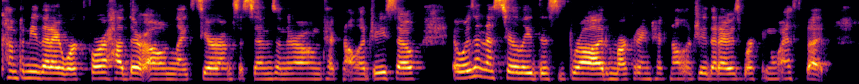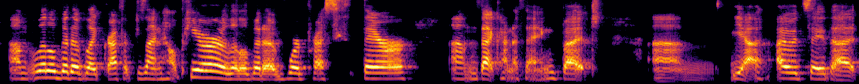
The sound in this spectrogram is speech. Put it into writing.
company that I worked for had their own like CRM systems and their own technology. So it wasn't necessarily this broad marketing technology that I was working with, but um, a little bit of like graphic design help here, a little bit of WordPress there, um, that kind of thing. But um, yeah, I would say that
